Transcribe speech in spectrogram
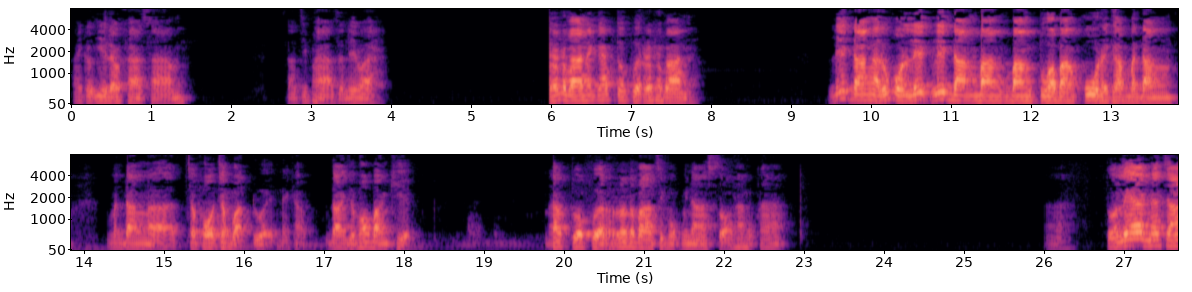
ให้เก้าอี้แล้วค่ะสามสามสิบห้าสันได้ว่ารัฐบาลนะครับ ตัวเปิดรัฐบาล เลขดังอะทุกคนเลขเลขดังบางบางตัวบางคู่นะครับ มันดัง มันดังเฉพาะจังหวัดด้วยนะครับ ดังเฉพาะบางเขตนะครับตัวเปิดรัฐบาล 16 มีนา 2565 ตัวแรกนะจ๊ะ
